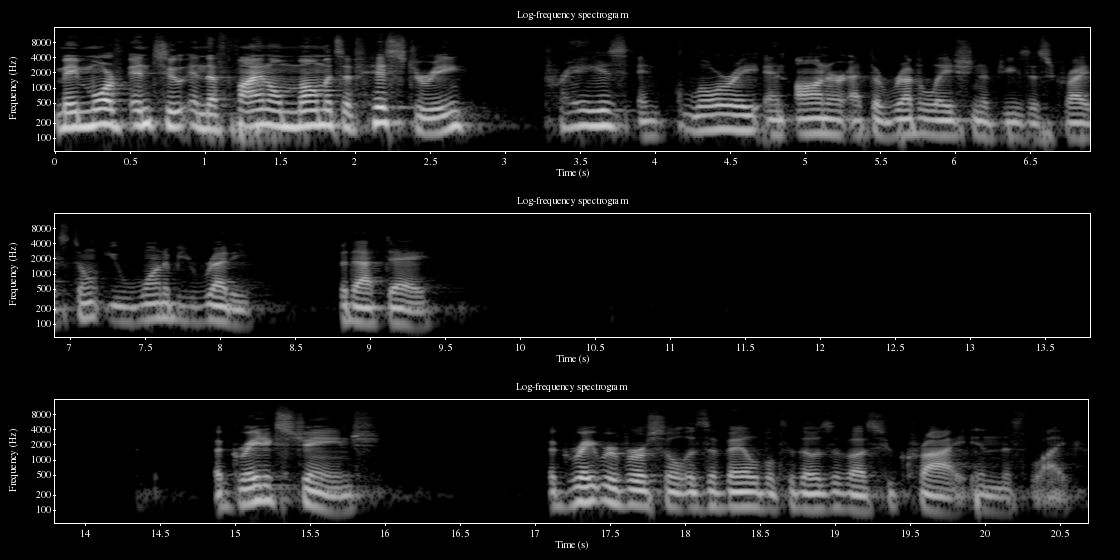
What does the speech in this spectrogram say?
may morph into, in the final moments of history, praise and glory and honor at the revelation of Jesus Christ. Don't you want to be ready for that day? A great exchange, a great reversal is available to those of us who cry in this life.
